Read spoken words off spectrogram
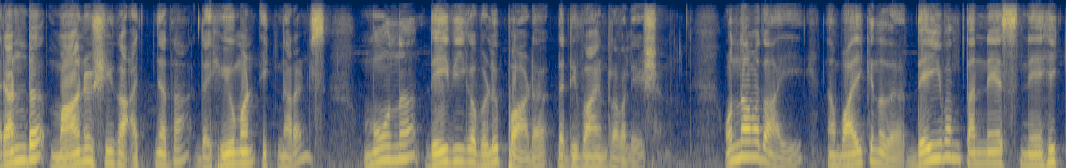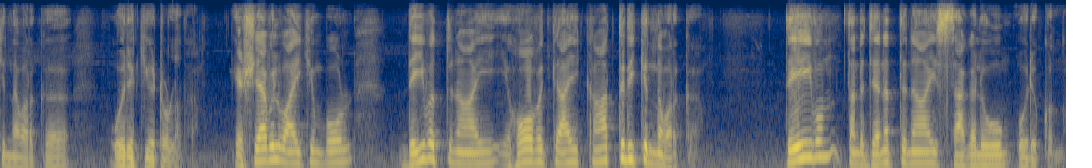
രണ്ട് മാനുഷിക അജ്ഞത ദ ഹ്യൂമൻ ഇഗ്നറൻസ് മൂന്ന് ദൈവിക വെളിപ്പാട് ദ ഡിവൈൻ റവലേഷൻ ഒന്നാമതായി നാം വായിക്കുന്നത് ദൈവം തന്നെ സ്നേഹിക്കുന്നവർക്ക് ഒരുക്കിയിട്ടുള്ളത്. യഷ്യാവിൽ വായിക്കുമ്പോൾ ദൈവത്തിനായി യഹോവയ്ക്കായി കാത്തിരിക്കുന്നവർക്ക് ദൈവം തന്റെ ജനത്തിനായി സകലവും ഒരുക്കുന്നു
